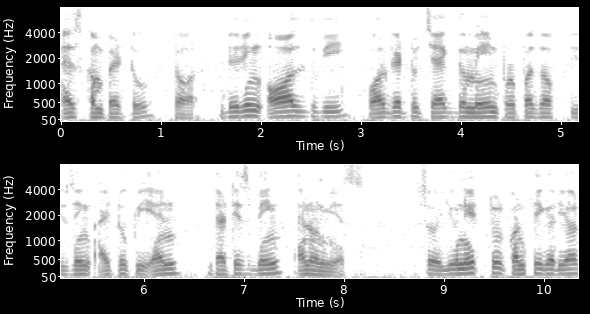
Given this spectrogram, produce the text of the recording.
as compared to Tor. During all the we forget to check the main purpose of using I2P and that is being anonymous. So you need to configure your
